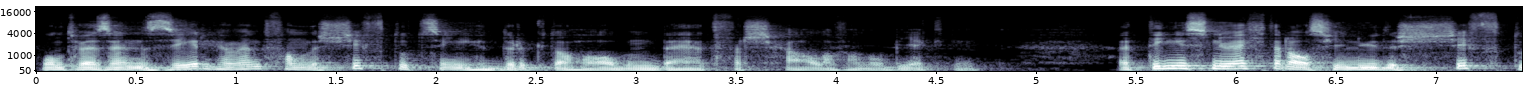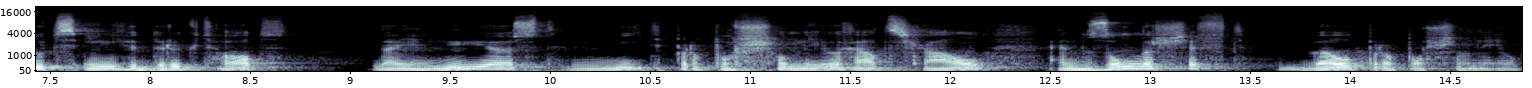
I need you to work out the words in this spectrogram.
want wij zijn zeer gewend van de shift-toets ingedrukt te houden bij het verschalen van objecten. Het ding is nu echter, als je nu de shift-toets ingedrukt houdt, dat je nu juist niet proportioneel gaat schalen en zonder shift wel proportioneel.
